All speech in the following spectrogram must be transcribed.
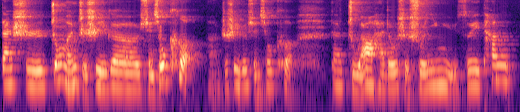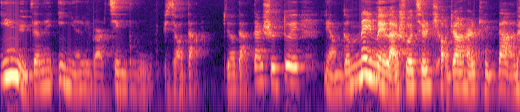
但是中文只是一个选修课啊，只是一个选修课，但主要还都是说英语，所以他们英语在那一年里边进步比较大。比较大，但是对两个妹妹来说，其实挑战还是挺大的，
